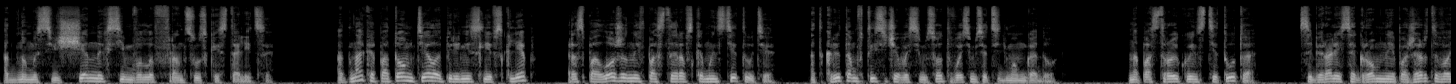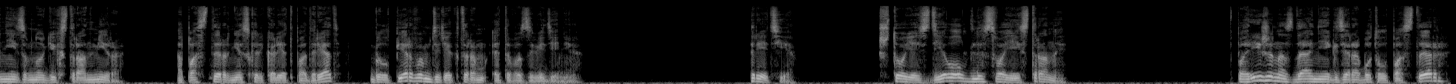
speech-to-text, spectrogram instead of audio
одном из священных символов французской столицы. Однако потом тело перенесли в склеп, расположенный в Пастеровском институте, открытом в 1887 году. На постройку института собирались огромные пожертвования из многих стран мира, а Пастер несколько лет подряд был первым директором этого заведения. Третье что я сделал для своей страны. В Париже на здании, где работал Пастер,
